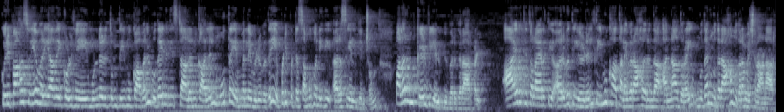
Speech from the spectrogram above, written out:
குறிப்பாக சுயமரியாதை கொள்கையை முன்னிறுத்தும் திமுகவில் உதயநிதி ஸ்டாலின் காலில் மூத்த எம்எல்ஏ விழுவது எப்படிப்பட்ட சமூக நீதி அரசியல் என்றும் பலரும் கேள்வி எழுப்பி வருகிறார்கள். ஆயிரத்தி தொள்ளாயிரத்தி அறுபத்தி ஏழில் திமுக தலைவராக இருந்த அண்ணாதுரை முதன் முதலாக முதலமைச்சரானார்.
